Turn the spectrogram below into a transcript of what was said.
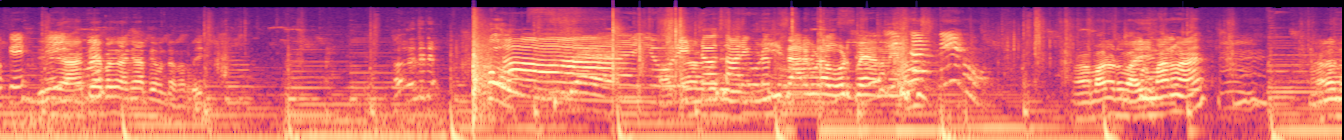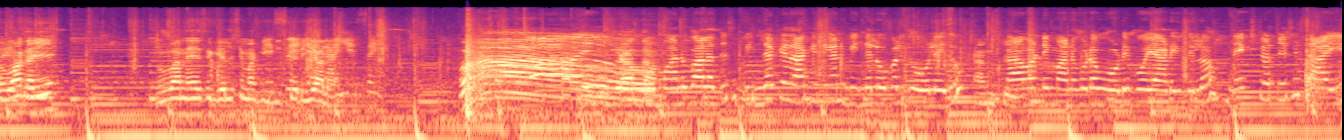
ఓకే. రెండోసారి కూడా ఈసారి కూడా ఓడిపోయాను నేను. నేను? మనవా నువ్వన్నయ్యి నువ్వన్న వేసి గెలిచి మాకు బిస్కెట్ ఇవ్వాలి మను బాల్ వచ్చేసి బిందెకే తాకింది కానీ బిందె లోపలికి పోలేదు. కాబట్టి మను కూడా ఓడిపోయాడు ఇందులో. నెక్స్ట్ వచ్చేసి సాయి.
